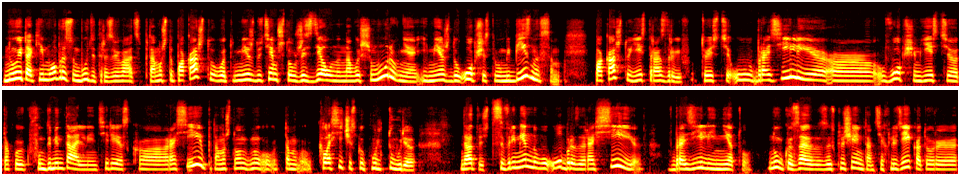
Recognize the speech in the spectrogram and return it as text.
ну и таким образом будет развиваться, потому что пока что вот между тем, что уже сделано на высшем уровне, и между обществом и бизнесом, пока что есть разрыв. То есть у Бразилии э, в общем есть такой фундаментальный интерес к России, потому что он ну, там классической культуре, да, то есть современного образа России в Бразилии нету. Ну, за, за исключением там тех людей, которые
